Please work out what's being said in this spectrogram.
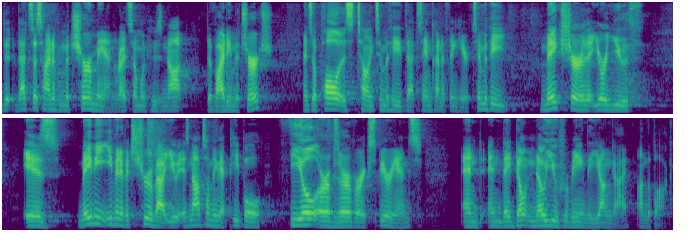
th- that's a sign of a mature man, right? Someone who's not dividing the church. And so Paul is telling Timothy that same kind of thing here. Timothy, make sure that your youth is, maybe even if it's true about you, is not something that people feel or observe or experience, and, and they don't know you for being the young guy on the block.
